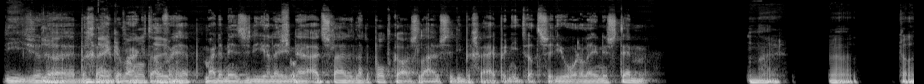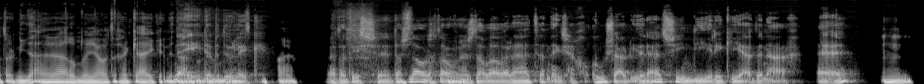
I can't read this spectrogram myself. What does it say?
die zullen Ja, begrijpen waar ik het over even. heb. Maar de mensen die alleen eh, uitsluitend naar de podcast luisteren... die begrijpen niet wat ze... die horen alleen een stem. Nee. Ik kan het ook niet aanraden om naar jou te gaan kijken. inderdaad. Nee, dat bedoel ik. Maar- Maar dat, is, eh, dat nodigt overigens dan wel weer uit. En ik zeg, hoe zou die eruit zien, die Ricky uit Den Haag? Hè? Mm.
